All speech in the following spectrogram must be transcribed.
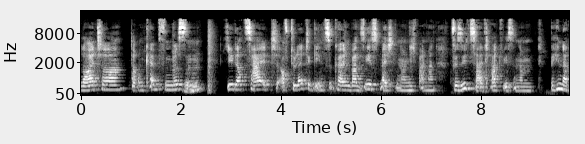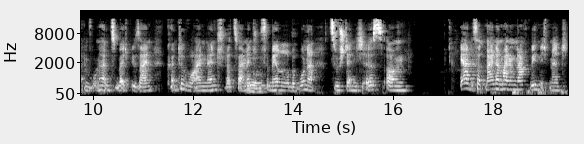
Leute darum kämpfen müssen, mhm jederzeit auf Toilette gehen zu können, wann sie es möchten und nicht, weil man für sie Zeit hat, wie es in einem Behindertenwohnheim zum Beispiel sein könnte, wo ein Mensch oder zwei Menschen für mehrere Bewohner zuständig ist. Ähm, ja, das hat meiner Meinung nach wenig mit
